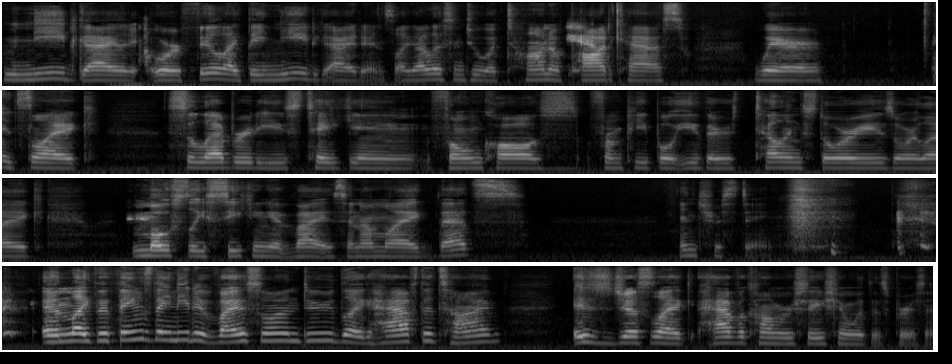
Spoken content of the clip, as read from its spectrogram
who need guidance or feel like they need guidance. Like I listen to a ton of Yeah. podcasts where it's like celebrities taking phone calls from people either telling stories or like mostly seeking advice and I'm like that's interesting. and like the things they need advice on, dude, like half the time is just like have a conversation with this person.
